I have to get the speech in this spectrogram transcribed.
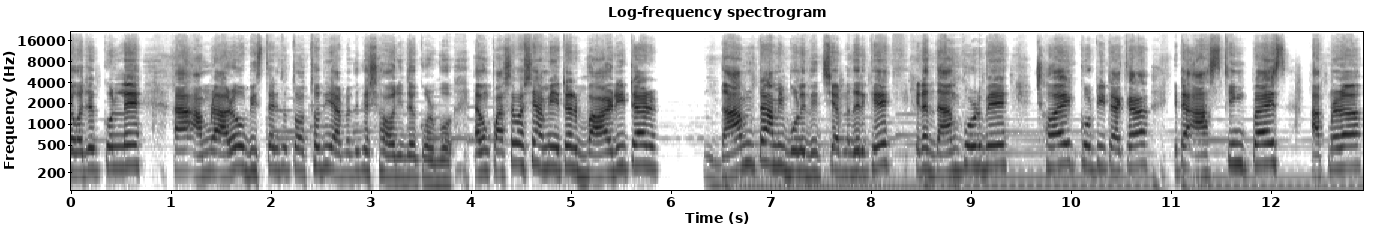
যোগাযোগ করলে আমরা আরও বিস্তারিত তথ্য দিয়ে আপনাদেরকে সহযোগিতা করব। এবং পাশাপাশি আমি এটার বাড়িটার দামটা আমি বলে দিচ্ছি আপনাদেরকে। এটা দাম পড়বে ছয় কোটি টাকা। এটা আস্কিং প্রাইস আপনারা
